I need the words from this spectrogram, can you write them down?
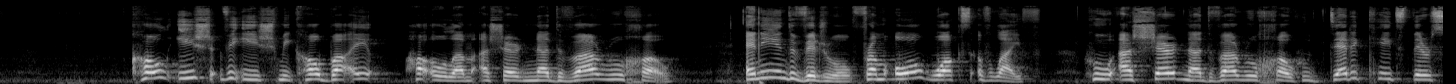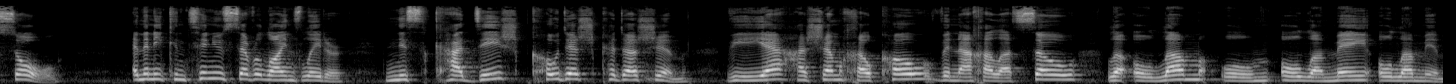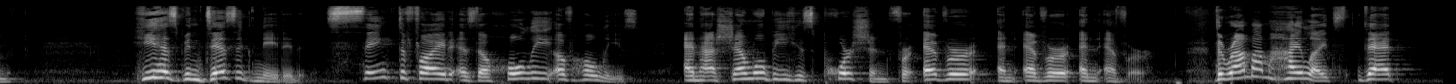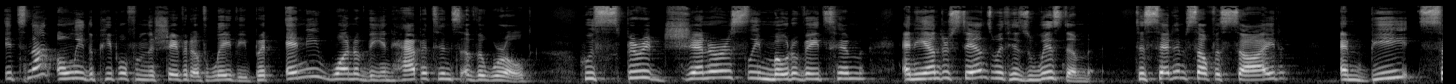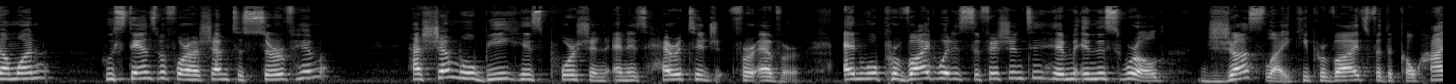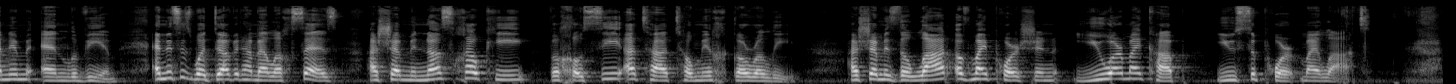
Kol ish v'ish mikol ba'e ha'olam asher nadva rucho any individual from all walks of life who asher nadva rucho, who dedicates their soul, and then he continues several lines later, niskadesh kodesh kadashim, v'yeh Hashem chalko v'nachalaso la'olam olamei olamim. He has been designated sanctified as the Holy of Holies, and Hashem will be his portion forever and ever and ever. The Rambam highlights that it's not only the people from the Shevet of Levi, but any one of the inhabitants of the world whose spirit generously motivates him and he understands with his wisdom to set himself aside and be someone who stands before Hashem to serve him, Hashem will be his portion and his heritage forever and will provide what is sufficient to him in this world, just like he provides for the Kohanim and Levium. And this is what David HaMelech says, Hashem minas chalki v'chosi ata tomich gorali. Hashem is the lot of my portion, you are my cup, you support my lot.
